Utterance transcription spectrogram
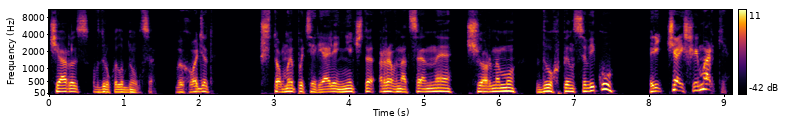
Чарльз вдруг улыбнулся. «Выходит, что мы потеряли нечто равноценное черному двухпенсовику редчайшей марки?»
